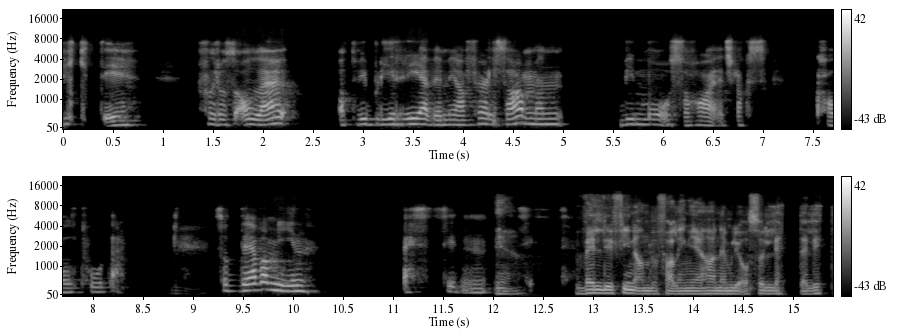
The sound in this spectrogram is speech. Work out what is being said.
viktig for oss alle at vi blir revet med av følelser, men vi må også ha et slags kaldt hode. Så det var min best siden yeah. sist. Veldig fin anbefaling. Jeg har nemlig også lett litt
